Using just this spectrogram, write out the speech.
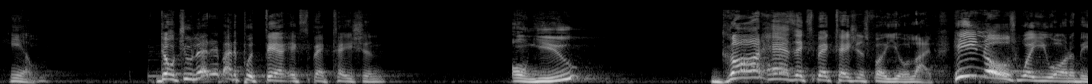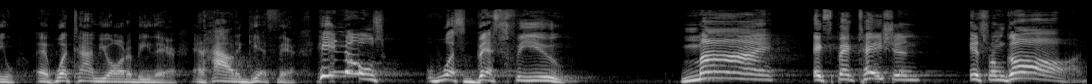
him. Don't you let anybody put their expectation on you. God has expectations for your life. He knows where you ought to be, at what time you ought to be there, and how to get there. He knows what's best for you. My expectation is from God.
